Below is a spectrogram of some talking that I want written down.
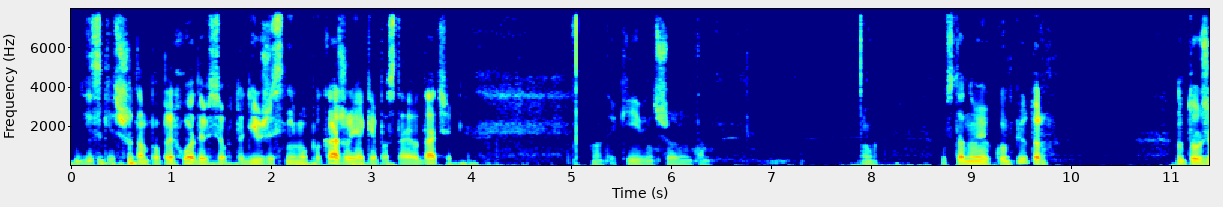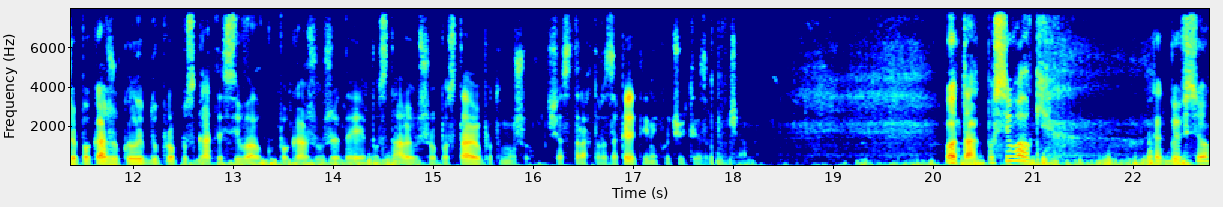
диски, що там поприходить, все, тоді вже сніму, покажу, як я поставив датчик. Який він, що він там. Установив комп'ютер. Ну то вже покажу, коли буду пропускати сівалку, покажу вже, де я поставив, що поставив, тому що зараз трактор закритий, не хочу йти за ключами. Отак, по сівалці. Как би все.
